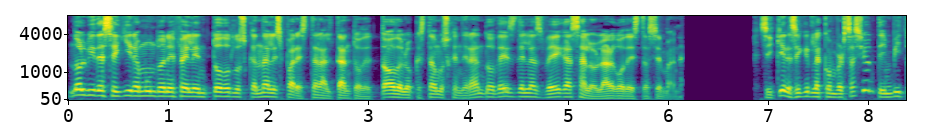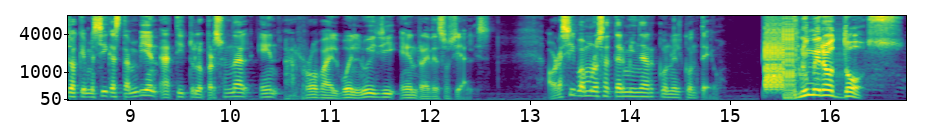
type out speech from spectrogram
No olvides seguir a Mundo NFL en todos los canales para estar al tanto de todo lo que estamos generando desde Las Vegas a lo largo de esta semana. Si quieres seguir la conversación, te invito a que me sigas también a título personal en arroba el buen Luigi en redes sociales. Ahora sí, vámonos a terminar con el conteo. Número 2.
